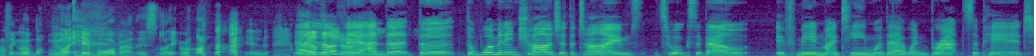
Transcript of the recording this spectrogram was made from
I think we'll, we might hear more about this later on in, in I love shows. it and the, the the woman in charge at the time talks about if me and my team were there when Bratz appeared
